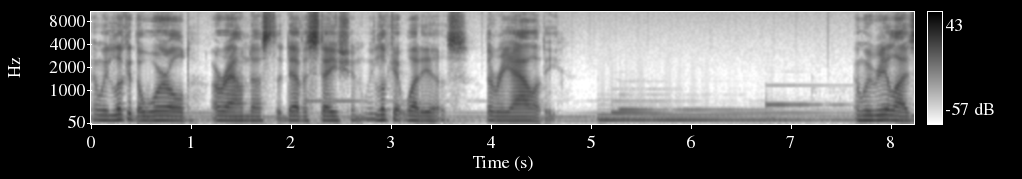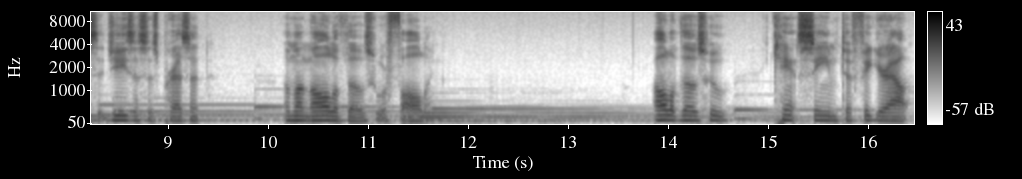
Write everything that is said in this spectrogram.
and we look at the world around us, the devastation. We look at what is, the reality. And we realize that Jesus is present among all of those who are falling, all of those who can't seem to figure out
